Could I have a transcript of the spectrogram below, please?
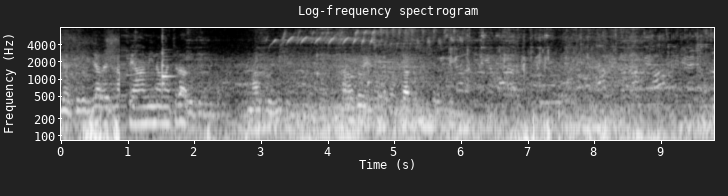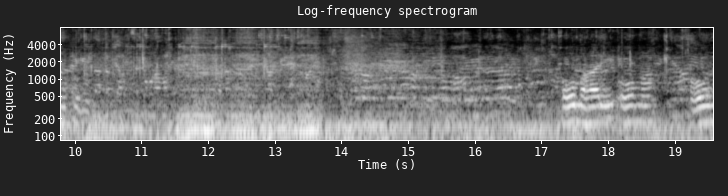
जय श्री जय वैष्णव प्यामि नमः चढ़ा दीजिए मार दो मार दो चढ़ा दो। ओम हरि ओम ओम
